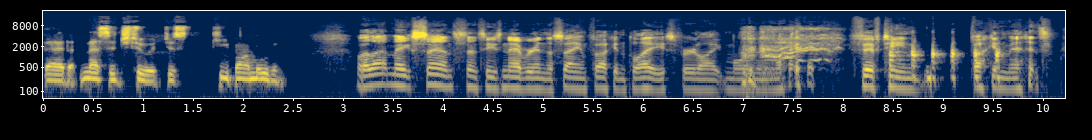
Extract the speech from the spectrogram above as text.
that message to it. Just keep on moving. Well, that makes sense since he's never in the same fucking place for like more than like 15 fucking minutes.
